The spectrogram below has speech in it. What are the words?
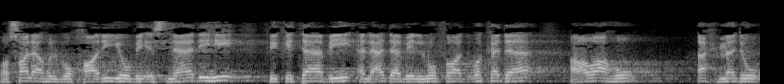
وصله البخاري بإسناده في كتاب الأدب المفرد. وكذا رواه أحمد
